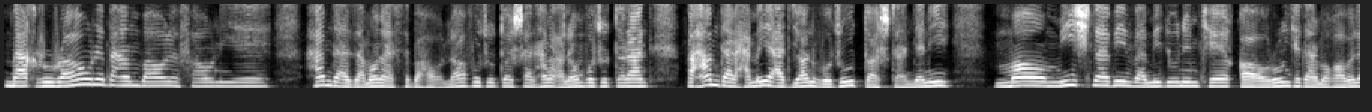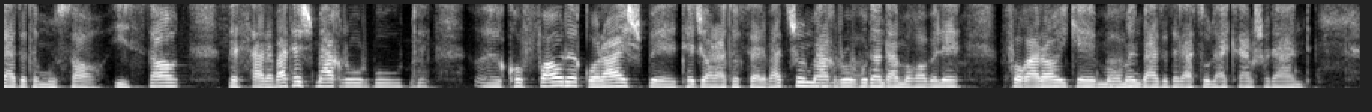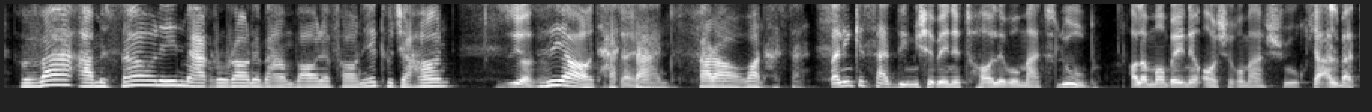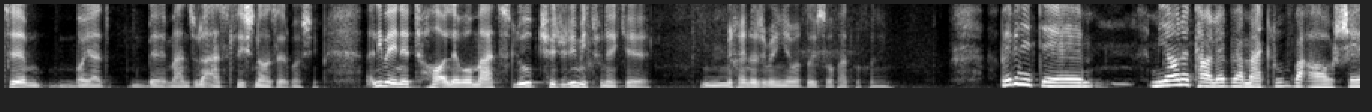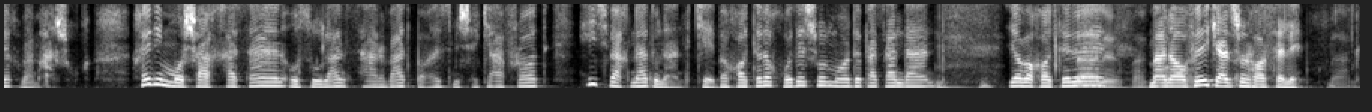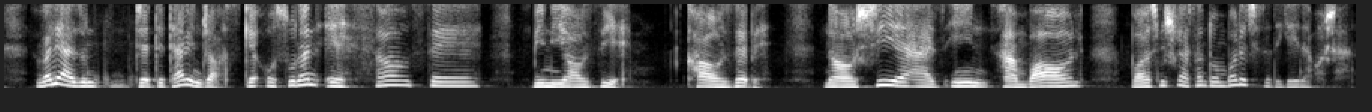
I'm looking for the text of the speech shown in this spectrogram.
مغروران به اموال فانیه هم در زمان هسته به الله وجود داشتن هم الان وجود دارن و هم در همه ادیان وجود داشتن. یعنی ما میشنویم و می‌دونیم که قارون که در مقابل حضرت موسی ایستاد به ثروتش مغرور بود. کفار قریش به تجارت و ثروتشون مغرور بودن در مقابل فقرایی که مؤمن به حضرت رسول اکرم شدند. و امثال این مغروران به اموال فانیه تو جهان زیاد زیاد هستند. فراوان هستند. ولی اینکه صدی میشه بین طالب و مطلوب حالا ما بین عاشق و معشوق که البته باید به منظور اصلیش ناظر باشیم ولی بین طالب و مطلوب چجوری می‌تونه که می‌خواین راجع به این یه مقداری صحبت بکنیم؟ ببینید میان طالب و مطلوب و عاشق و معشوق. خیلی مشخصا اصولا ثروت باعث میشه که افراد هیچ وقت ندونند که به خاطر خودشون مورد پسندند یا به خاطر بله، بله. منافعی که ازشون حاصله. بله. ولی از اون جدیتر اینجاست که اصولا احساس بینیازی کاذبه ناشی از این اموال باعث میشه که اصلا دنبال چیز دیگه ای نباشند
